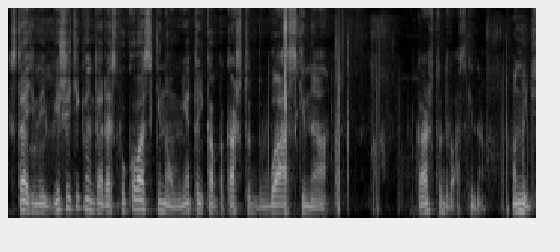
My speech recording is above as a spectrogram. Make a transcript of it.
Кстати, напишите комментарий, сколько у вас скинов. Мне только пока что два скина. Пока что два скина. А ну иди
